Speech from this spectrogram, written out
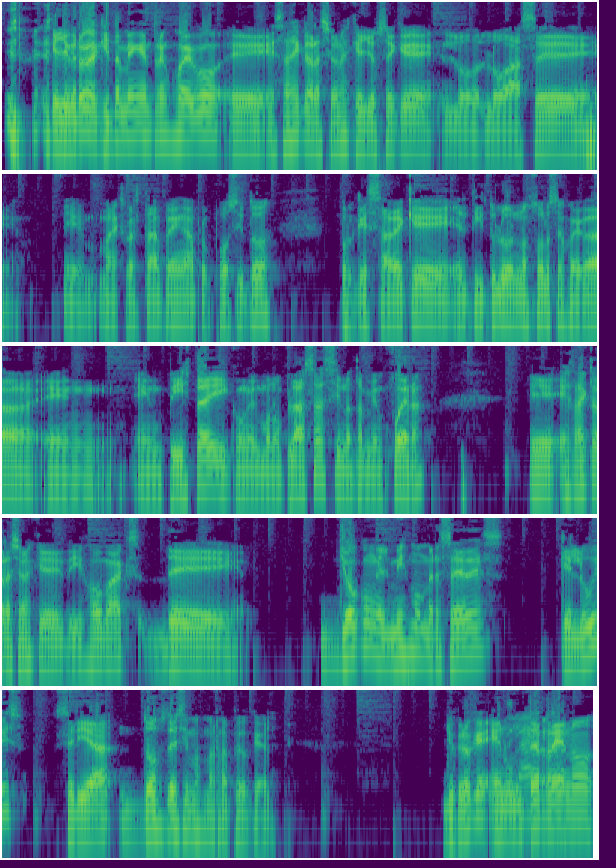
Que yo creo que aquí también entra en juego eh, esas declaraciones que yo sé que lo, lo hace eh, Max Verstappen a propósito, porque sabe que el título no solo se juega en, en pista y con el monoplaza, sino también fuera. Eh, estas declaraciones que dijo Max de yo con el mismo Mercedes que Luis sería dos décimas más rápido que él. Yo creo que en un Claro. terreno,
